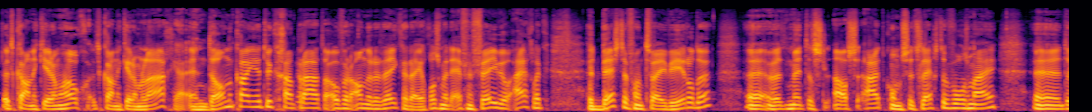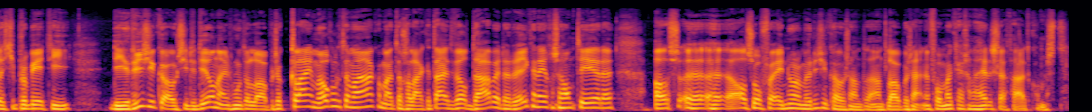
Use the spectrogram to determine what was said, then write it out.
Het kan een keer omhoog, het kan een keer omlaag. Ja, en dan kan je natuurlijk gaan praten over andere rekenregels. Maar de FNV wil eigenlijk het beste van twee werelden. Eh, met als, als uitkomst het slechte volgens mij. Eh, dat je probeert die, die risico's die de deelnemers moeten lopen... zo klein mogelijk te maken. Maar tegelijkertijd wel daarbij de rekenregels hanteren... Eh, eh, alsof we enorme risico's aan, aan het lopen zijn. En voor mij krijg je een hele slechte uitkomst.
